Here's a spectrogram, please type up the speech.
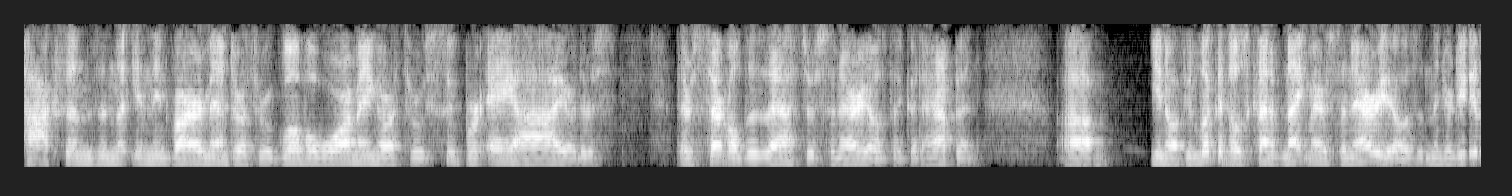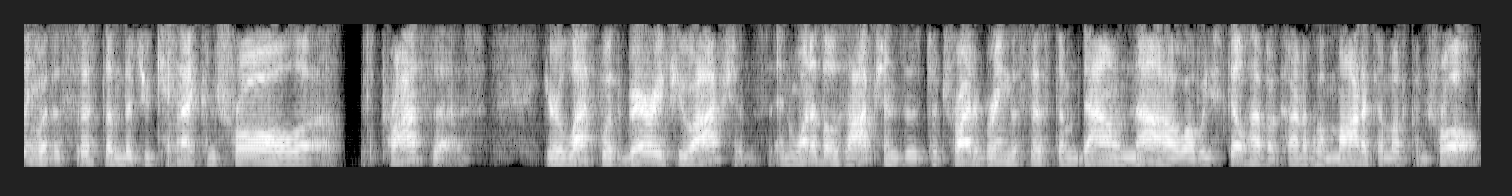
toxins in the in the environment, or through global warming, or through super AI, or there's there's several disaster scenarios that could happen. Um, you know, if you look at those kind of nightmare scenarios, and then you're dealing with a system that you cannot control uh, its process, you're left with very few options. And one of those options is to try to bring the system down now while we still have a kind of a modicum of control.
